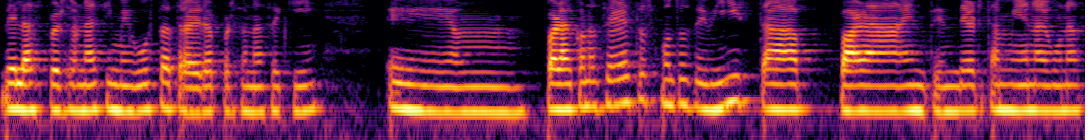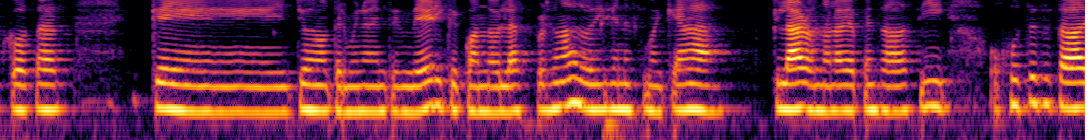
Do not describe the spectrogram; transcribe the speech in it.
de las personas y me gusta traer a personas aquí em, para conocer estos puntos de vista, para entender también algunas cosas que yo no termino de entender y que cuando las personas lo dicen es como que, ah, claro, no lo había pensado así, o justo eso estaba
